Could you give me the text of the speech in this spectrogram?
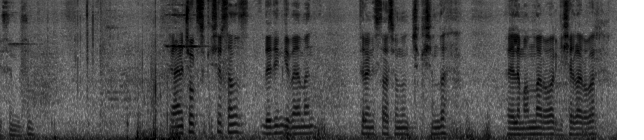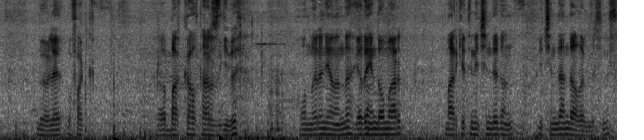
isim isim. Yani çok sıkışırsanız dediğim gibi hemen tren istasyonunun çıkışında elemanlar var, gişeler var. Böyle ufak e, bakkal tarzı gibi. Onların yanında ya da Indomar marketin içinde de içinden de alabilirsiniz.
